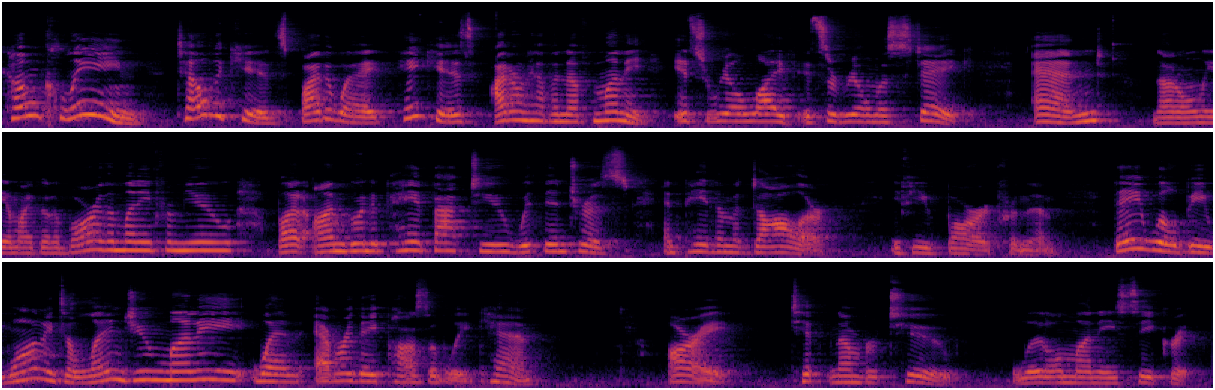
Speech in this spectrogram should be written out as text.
come clean. Tell the kids, by the way, hey kids, I don't have enough money. It's real life, it's a real mistake. And not only am I going to borrow the money from you, but I'm going to pay it back to you with interest and pay them a dollar if you've borrowed from them. They will be wanting to lend you money whenever they possibly can. All right, tip number two little money secret.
